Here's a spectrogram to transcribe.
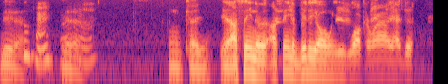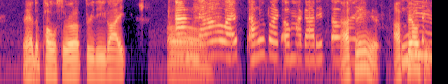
Yeah. Okay. Yeah. Okay. Yeah, I seen the I seen the video when you was walking around. You had your they had the poster up, 3D light. I Um, know. I was like, oh my god, it's so I nice. seen it. I felt it.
